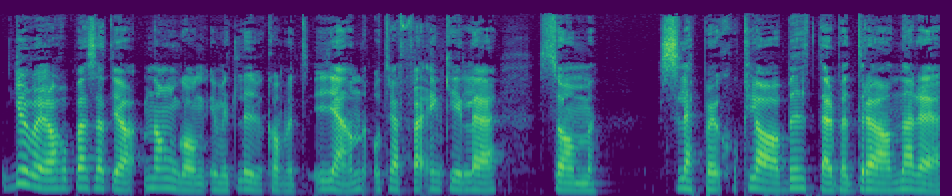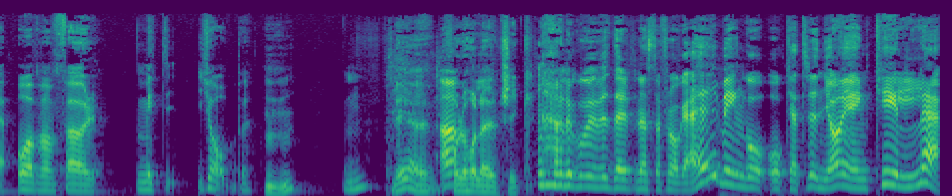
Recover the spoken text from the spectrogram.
Gud vad jag hoppas att jag någon gång i mitt liv kommit igen och träffa en kille som släpper chokladbitar med drönare ovanför mitt jobb. Det får du hålla utkik. Ja, då går vi vidare till nästa fråga. Hej Bingo och Katrin, jag är en kille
